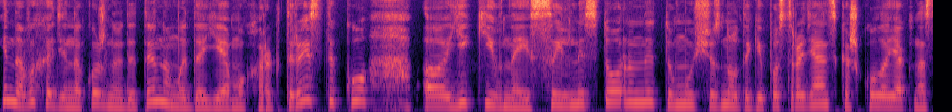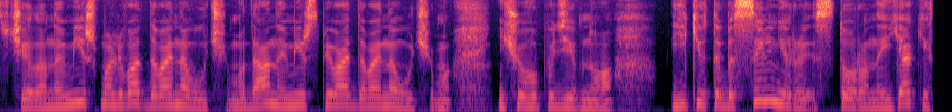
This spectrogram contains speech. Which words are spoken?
І на виході на кожну дитину ми даємо характеристику, е, які в неї сильні сторони, тому що знов таки пострадянська школа як нас вчила: не вмієш малювати, давай навчимо, да? не вмієш співати, давай навчимо. Нічого подібного які в тебе сильні сторони, як їх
